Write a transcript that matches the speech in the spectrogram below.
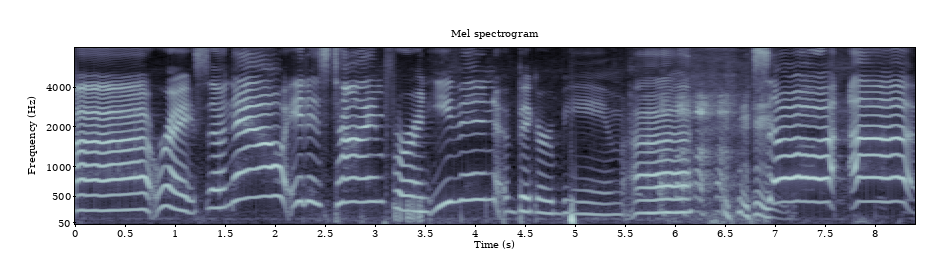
Uh, right. So now it is time for an even bigger beam. Uh, so, uh,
